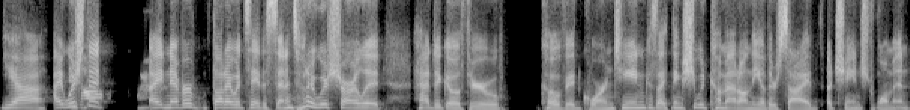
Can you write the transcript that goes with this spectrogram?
Yeah. I wish that I never thought I would say the sentence, but I wish Charlotte had to go through COVID quarantine because I think she would come out on the other side a changed woman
